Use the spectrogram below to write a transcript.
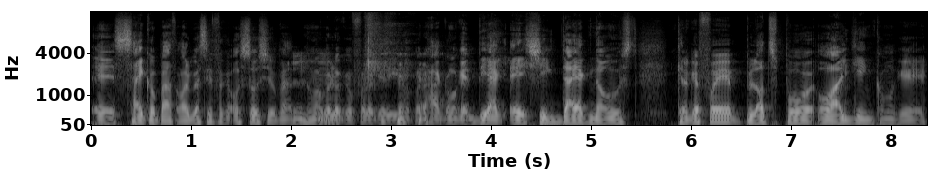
eh, psychopath o algo así, fue, o sociopath. No me acuerdo qué fue lo que dijo, pero ajá, como que eh, she diagnosed. Creo que fue Bloodsport o alguien, como que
